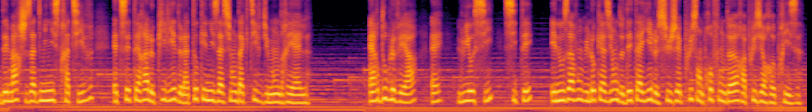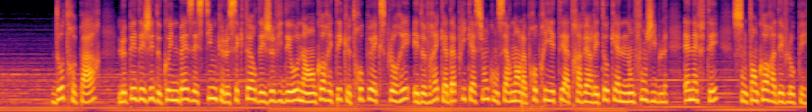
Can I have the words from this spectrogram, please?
démarches administratives, etc. Le pilier de la tokenisation d'actifs du monde réel. RWA est, lui aussi, cité, et nous avons eu l'occasion de détailler le sujet plus en profondeur à plusieurs reprises. D'autre part, le PDG de Coinbase estime que le secteur des jeux vidéo n'a encore été que trop peu exploré et de vrais cas d'application concernant la propriété à travers les tokens non fongibles, NFT, sont encore à développer.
